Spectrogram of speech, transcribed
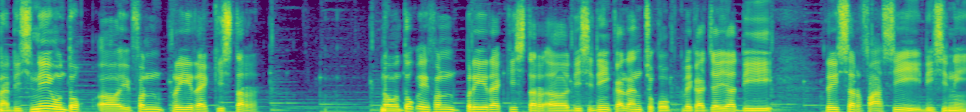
Nah, di sini untuk uh, event pre-register. Nah, untuk event pre-register uh, di sini kalian cukup klik aja ya di reservasi di sini.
